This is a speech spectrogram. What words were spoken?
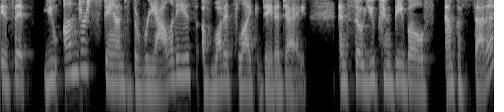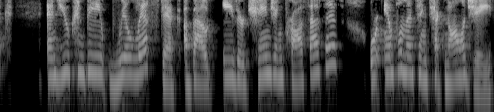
is that you understand the realities of what it's like day to day. And so you can be both empathetic and you can be realistic about either changing processes or implementing technology.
